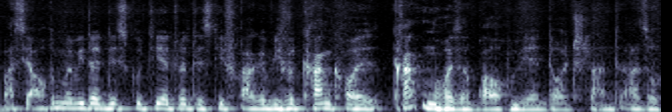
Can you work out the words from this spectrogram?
Was ja auch immer wieder diskutiert wird, ist die Frage, wie viele Krankenhäuser brauchen wir in Deutschland? Also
